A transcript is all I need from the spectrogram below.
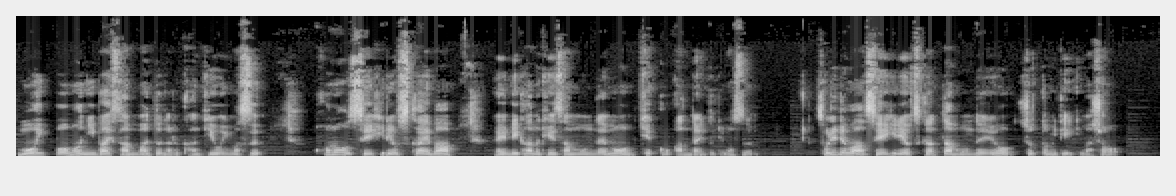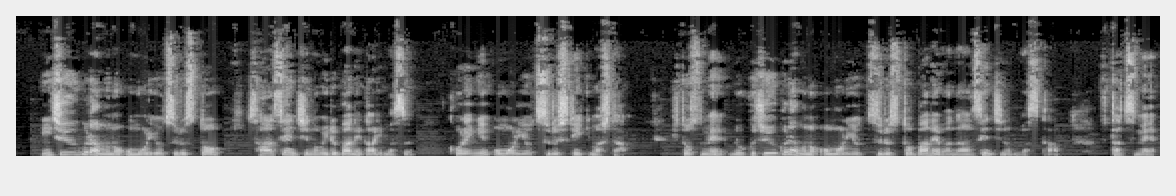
もう一方も2倍3倍となる関係を言います。この正比例を使えば、えー、理科の計算問題も結構簡単に解けます。それでは正比例を使った問題をちょっと見ていきましょう。20g の重りを吊るすと3センチ伸びるバネがあります。これに重りを吊るしていきました。一つ目、60g の重りを吊るすとバネは何センチ伸びますか？二つ目、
